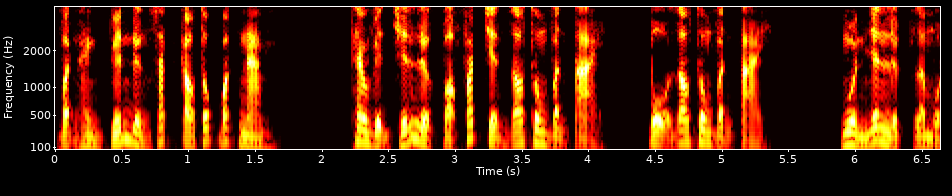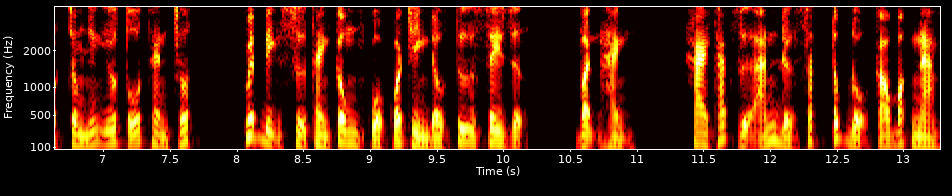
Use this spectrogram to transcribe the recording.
vận hành tuyến đường sắt cao tốc Bắc Nam. Theo Viện Chiến lược và Phát triển Giao thông Vận tải, Bộ Giao thông Vận tải, nguồn nhân lực là một trong những yếu tố then chốt quyết định sự thành công của quá trình đầu tư xây dựng, vận hành, khai thác dự án đường sắt tốc độ cao Bắc Nam.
